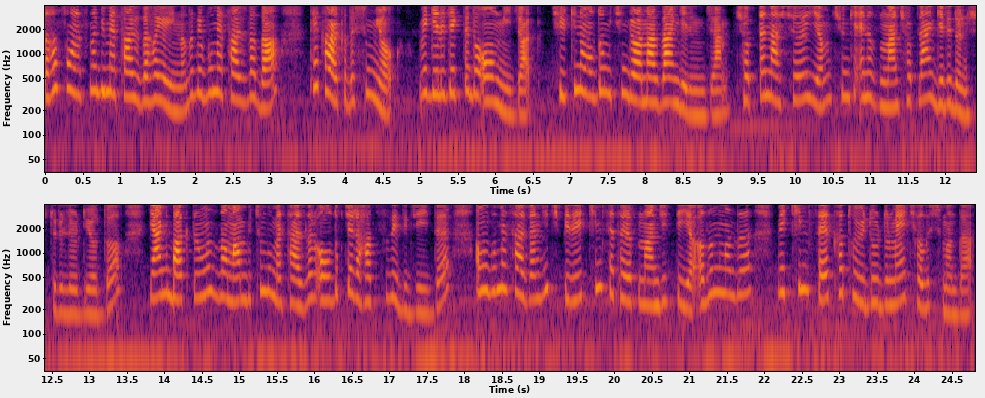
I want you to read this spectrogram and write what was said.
Daha sonrasında bir mesaj daha yayınladı ve bu mesajda da tek arkadaşım yok ve gelecekte de olmayacak. Çirkin olduğum için görmezden gelineceğim. Çöpten aşağıyım çünkü en azından çöpler geri dönüştürülür diyordu. Yani baktığınız zaman bütün bu mesajlar oldukça rahatsız ediciydi. Ama bu mesajların hiçbiri kimse tarafından ciddiye alınmadı ve kimse Kato'yu durdurmaya çalışmadı.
